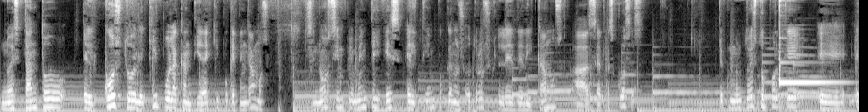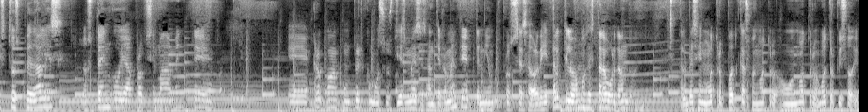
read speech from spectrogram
no es tanto el costo del equipo, la cantidad de equipo que tengamos, sino simplemente es el tiempo que nosotros le dedicamos a hacer las cosas. Te comento esto porque eh, estos pedales los tengo ya aproximadamente, eh, creo que van a cumplir como sus 10 meses. Anteriormente tenía un procesador digital que lo vamos a estar abordando tal vez en otro podcast o en otro, o en otro, en otro episodio.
